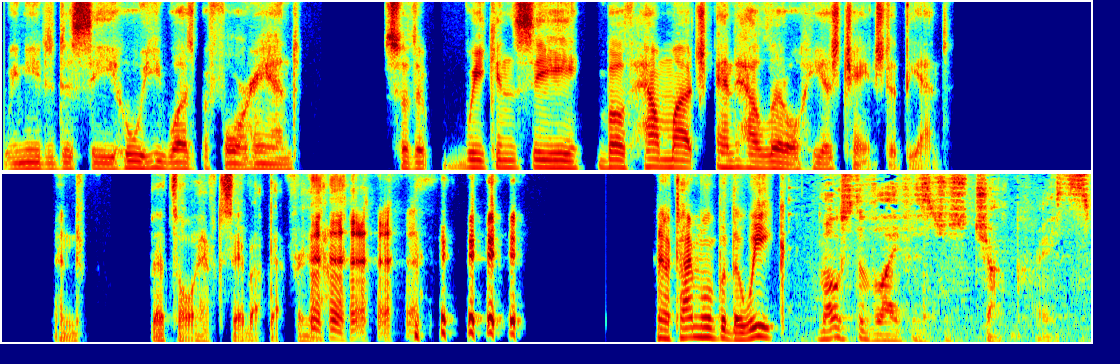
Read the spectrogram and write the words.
We needed to see who he was beforehand so that we can see both how much and how little he has changed at the end. And that's all I have to say about that for now. now, time loop of the week. Most of life is just junk, right? It's,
